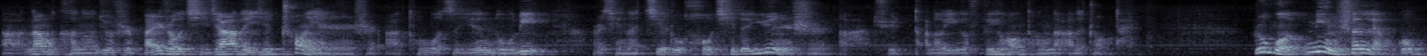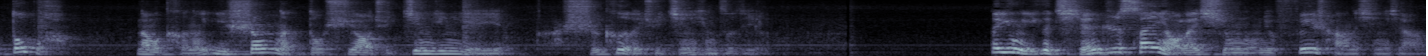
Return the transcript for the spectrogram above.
啊，那么可能就是白手起家的一些创业人士啊，通过自己的努力，而且呢，借助后期的运势啊，去达到一个飞黄腾达的状态。如果命身两宫都不好，那么可能一生呢都需要去兢兢业业啊，时刻的去警醒自己了。那用一个前之三爻来形容就非常的形象了：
